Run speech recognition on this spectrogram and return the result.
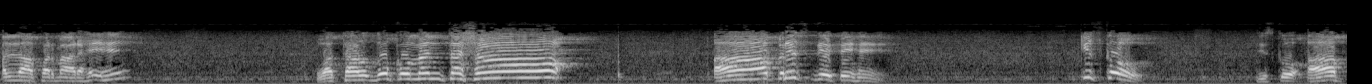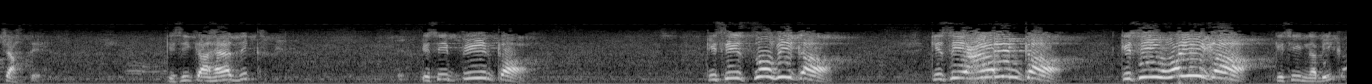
اللہ فرما رہے ہیں وہ ترد کو منتشا آپ رسک دیتے ہیں۔ کس کو؟ جس کو آپ چاہتے ہیں۔ کسی کا ہے ذکر، کسی پیر کا، کسی صوفی کا، کسی عالم کا، کسی ولی کا، کسی نبی کا۔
